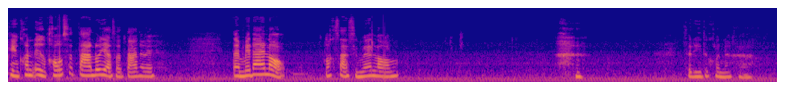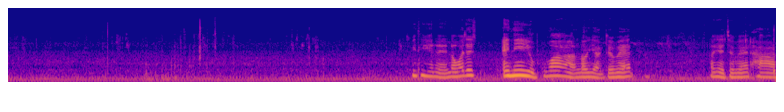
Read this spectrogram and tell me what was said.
เห็นคนอื่นเขาสตาร์ทด้วยอยากสตาร์ทจังเลย แต่ไม่ได้หรอก รักษาสิ่งแวดล้อม สวัสดีทุกคนนะคะ วิธีอะไรเราว่าจะไอ้นี่อยู่เพราะว่าเราอยากจะแวะ เราอยากจะแวะทาน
